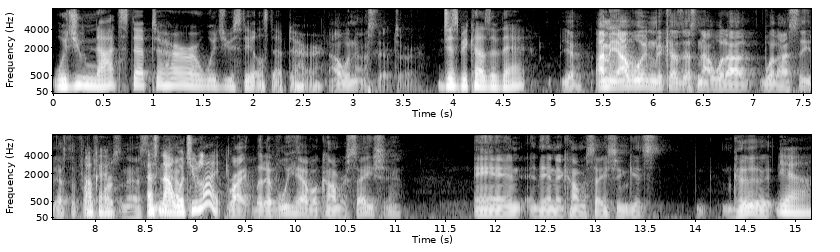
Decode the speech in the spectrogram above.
would you not step to her or would you still step to her I would not step to her. just because of that? Yeah, I mean, I wouldn't because that's not what I what I see. That's the first Okay. person that I see. That's not Now, what you like. right? But if we have a conversation, and then the conversation gets good, Yeah.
